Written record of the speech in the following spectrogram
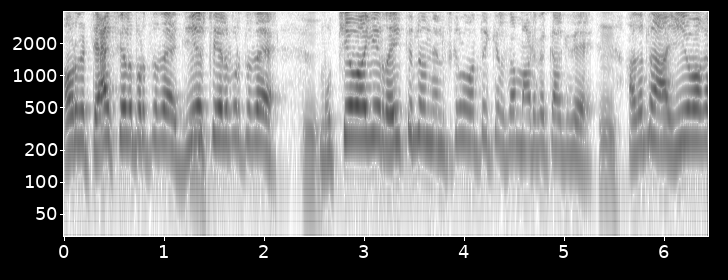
ಅವ್ರಿಗೆ ಟ್ಯಾಕ್ಸ್ ಎಲ್ಲಿ ಬರ್ತದೆ? ಜಿ ಎಸ್ ಟಿ ಎಲ್ಲಿ ಬರ್ತದೆ? ಮುಖ್ಯವಾಗಿ ರೈತನ ನೆನೆಸ್ಕೊಳ್ಳುವಂಥ ಕೆಲಸ ಮಾಡಬೇಕಾಗಿದೆ. ಅದನ್ನ ಇವಾಗ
